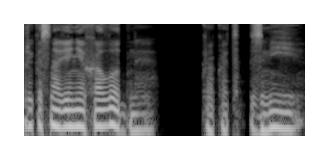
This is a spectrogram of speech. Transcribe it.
Прикосновение холодное, как от змеи.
